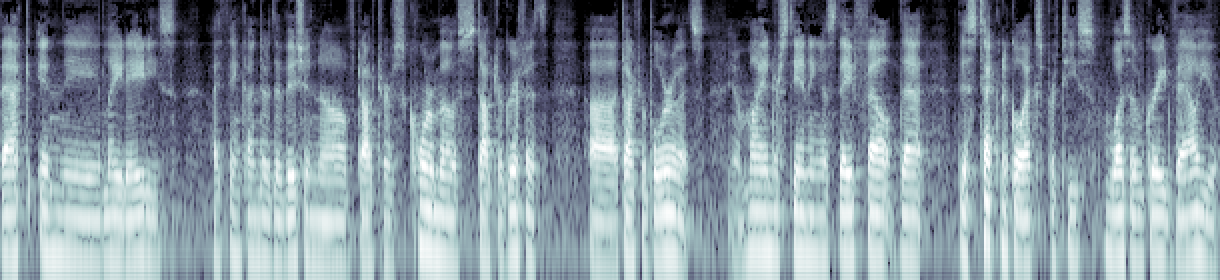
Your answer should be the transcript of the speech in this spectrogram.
back in the late 80s, I think under the vision of Drs. Kormos, Dr. Griffith, uh, Dr. Borovetz, you know, my understanding is they felt that this technical expertise was of great value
